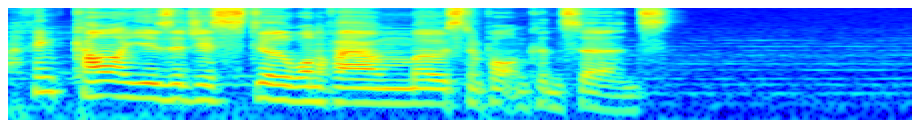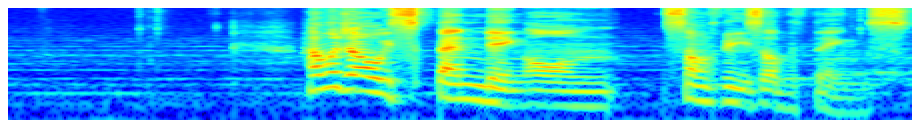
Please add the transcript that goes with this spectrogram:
I think car usage is still one of our most important concerns. How much are we spending on some of these other things?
